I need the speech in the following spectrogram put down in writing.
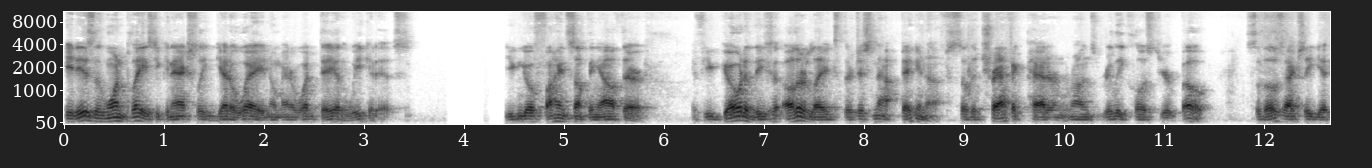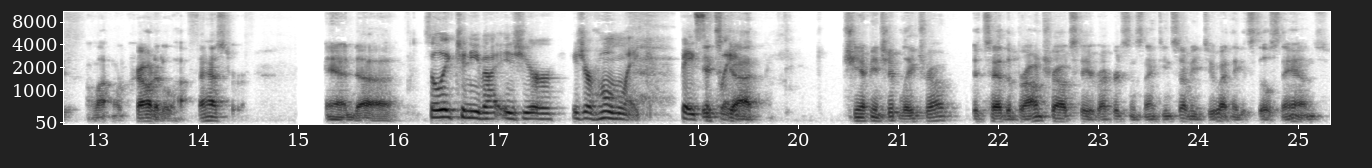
it is the one place you can actually get away, no matter what day of the week it is. You can go find something out there. If you go to these other lakes, they're just not big enough, so the traffic pattern runs really close to your boat. So those actually get a lot more crowded a lot faster. And uh, So Lake Geneva is your is your home lake, it's basically. got championship lake trout. It's had the brown trout state record since 1972. I think it still stands.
